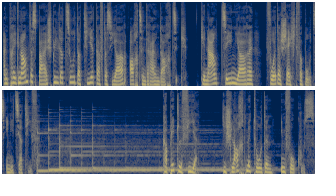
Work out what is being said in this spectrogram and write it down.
Ein prägnantes Beispiel dazu datiert auf das Jahr 1883, genau zehn Jahre vor der Schächtverbotsinitiative. Kapitel 4 Die Schlachtmethoden im Fokus.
